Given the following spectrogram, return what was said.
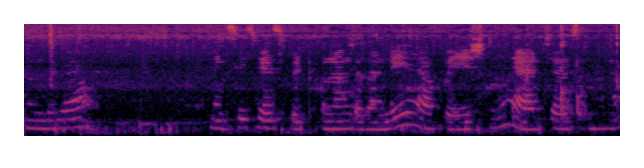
ముందుగా మిక్సీ చేసి పెట్టుకున్నాం కదండి. ఆ పేస్ట్ని యాడ్ చేస్తున్నాను.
